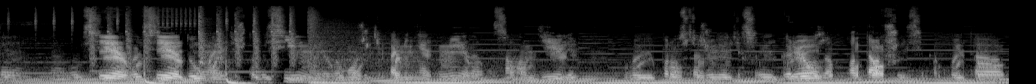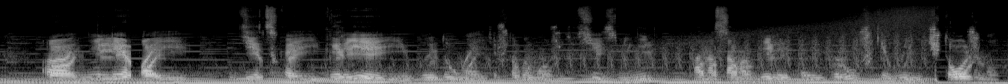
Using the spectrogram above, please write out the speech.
Да, вы все, вы все думаете, что вы сильные, вы можете поменять мир, а на самом деле. вы просто живете в своих грезах, поддавшись какой-то а, нелепой детской игре, и вы думаете, что вы можете все изменить, а на самом деле это игрушки, вы ничтожны.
